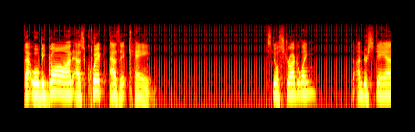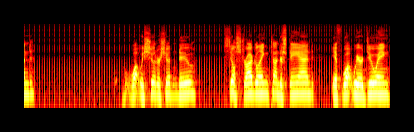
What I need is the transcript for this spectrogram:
that will be gone as quick as it came. Still struggling to understand what we should or shouldn't do? Still struggling to understand if what we're doing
